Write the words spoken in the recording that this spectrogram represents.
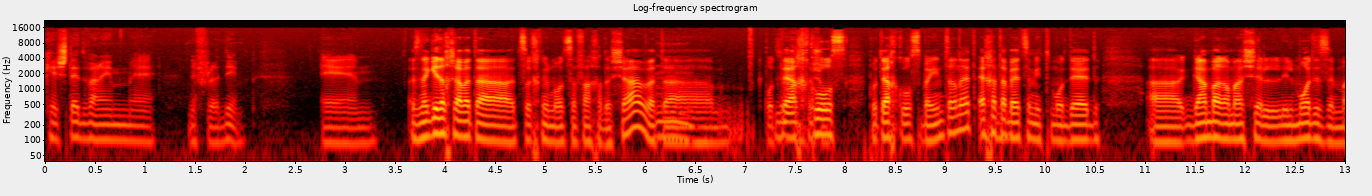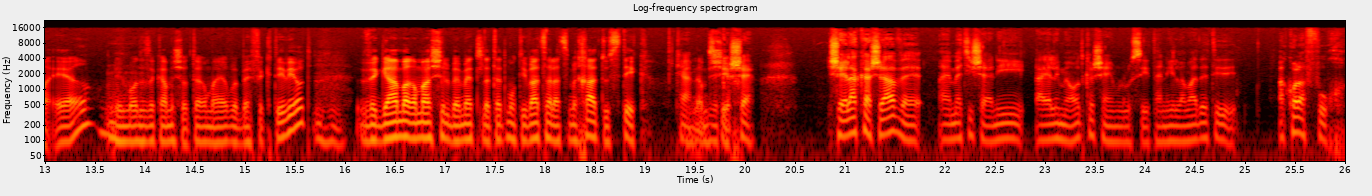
כשתי דברים uh, נפרדים. Um, אז נגיד עכשיו אתה צריך ללמוד שפה חדשה, ואתה מאוד פותח. קורס, פותח קורס באינטרנט, איך אתה Mhm. בעצם מתמודד uh, גם ברמה של ללמוד את זה מהר, Mhm. ללמוד את זה כמה שיותר מהר ובאפקטיביות, מהמם. וגם ברמה של באמת לתת מוטיבציה לעצמך to stick. כן, זה להמשיך. קשה. שאלה קשה, והאמת היא שאני, היה לי מאוד קשה עם רוסית. אני למדתי הכל הפוך.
